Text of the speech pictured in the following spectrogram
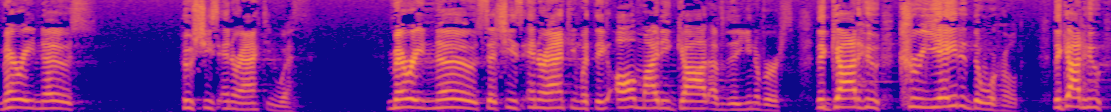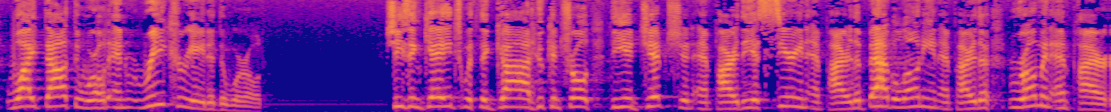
Mary knows who she's interacting with. Mary knows that she's interacting with the Almighty God of the universe, the God who created the world, the God who wiped out the world and recreated the world. She's engaged with the God who controlled the Egyptian empire, the Assyrian empire, the Babylonian empire, the Roman empire,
